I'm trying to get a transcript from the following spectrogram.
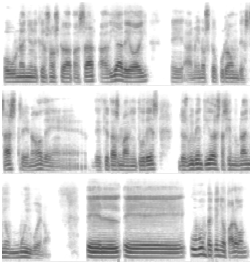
o un año en el que no sabemos qué va a pasar. A día de hoy, eh, a menos que ocurra un desastre de, ciertas magnitudes, 2022 está siendo un año muy bueno. Eh, hubo un pequeño parón,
